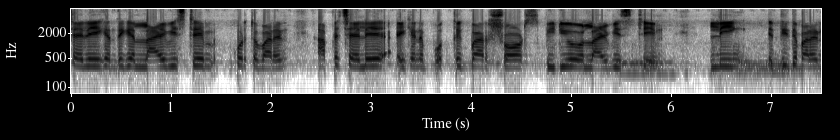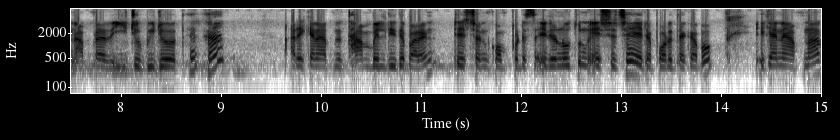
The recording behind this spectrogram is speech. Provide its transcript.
চাইলে এখান থেকে লাইভ স্ট্রিম করতে পারেন। আপনি চাইলে এখানে প্রত্যেকবার shorts video live stream link দিতে পারেন আপনার ইউটিউব ভিডিওতে হ্যাঁ? আর এখানে আপনি থাম্বেল দিতে পারেন টেস্ট অ্যান্ড কম্পিউটার এটা নতুন এসেছে, এটা পরে দেখাবো। এখানে আপনার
